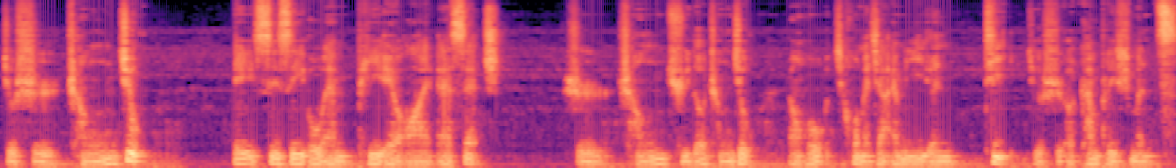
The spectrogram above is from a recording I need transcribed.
就是成就 a c c o m p l i s h 是成取得成就。然后后面加 m e n t 就是 accomplishments，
